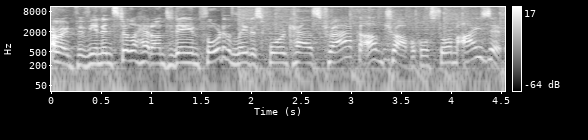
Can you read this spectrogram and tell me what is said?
All right, Vivian, and still ahead on Today in Florida, the latest forecast track of Tropical Storm Isaac.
